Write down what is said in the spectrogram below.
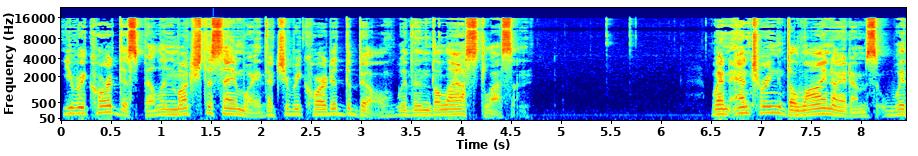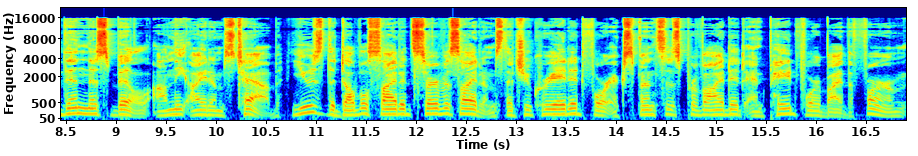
You record this bill in much the same way that you recorded the bill within the last lesson. When entering the line items within this bill on the Items tab, use the double-sided service items that you created for expenses provided and paid for by the firm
